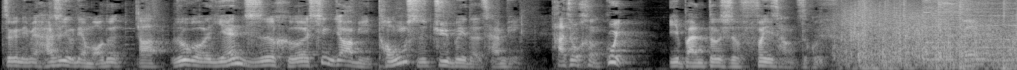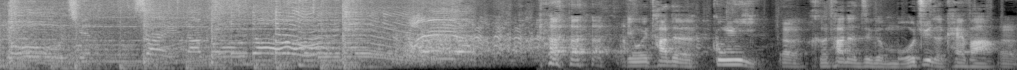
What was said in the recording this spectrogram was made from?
这个里面还是有点矛盾啊。如果颜值和性价比同时具备的产品。它就很贵，一般都是非常之贵。因为它的工艺，嗯，和它的这个模具的开发，嗯，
